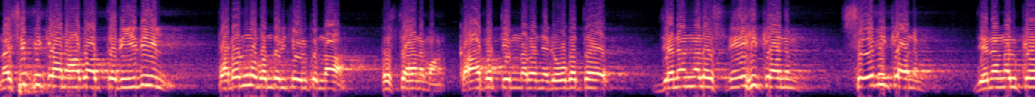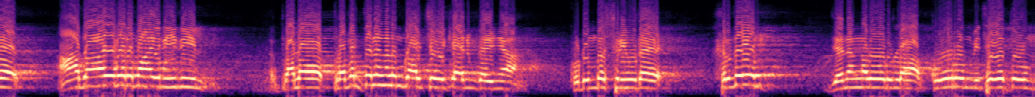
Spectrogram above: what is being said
നശിപ്പിക്കാനാവാത്ത രീതിയിൽ പടർന്നു പന്തരിച്ചു നിൽക്കുന്ന പ്രസ്ഥാനമാണ്. കാപട്യം നിറഞ്ഞ ലോകത്ത് ജനങ്ങളെ സ്നേഹിക്കാനും സേവിക്കാനും ജനങ്ങൾക്ക് ആദായകരമായ രീതിയിൽ പല പ്രവർത്തനങ്ങളും കാഴ്ചവെക്കാനും കഴിഞ്ഞ കുടുംബശ്രീയുടെ ഹൃദയം ജനങ്ങളോടുള്ള കൂറും വിധേയത്വവും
